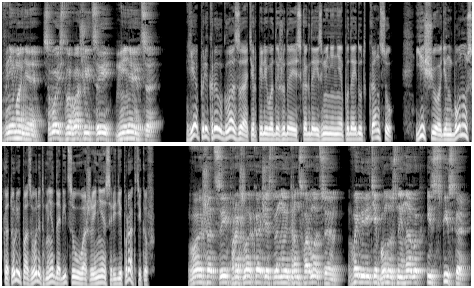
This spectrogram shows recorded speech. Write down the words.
«Внимание! Свойства вашей ЦИ меняются!» Я прикрыл глаза, терпеливо дожидаясь, когда изменения подойдут к концу. Еще один бонус, который позволит мне добиться уважения среди практиков. Ваша ЦИ прошла качественную трансформацию. Выберите бонусный навык из списка.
